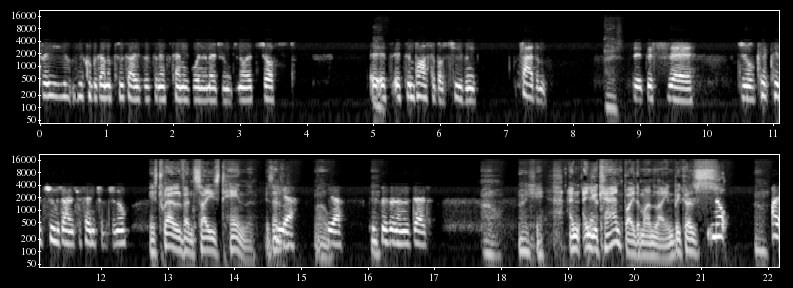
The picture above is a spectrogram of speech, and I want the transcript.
three. He could be gone up two sizes the next time he go in and measure him. You know, it's just it, it's it's impossible to even fathom. Th- This, uh, you know, ki- kids' shoes aren't essential. You know. He's 12 and size 10. Is that it? yeah. Wow. Yeah. He's bigger than his dad. Oh, okay. And and you can't buy them online because. No, I,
